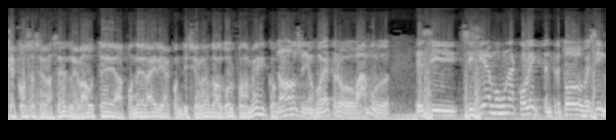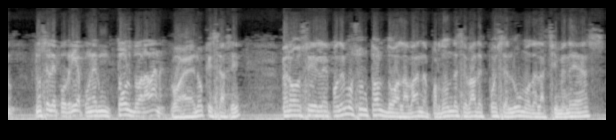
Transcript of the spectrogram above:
¿Qué cosa se va a hacer? ¿Le va usted a poner aire acondicionado al Golfo de México? No, señor juez, pero vamos, eh, si, si hiciéramos una colecta entre todos los vecinos, ¿no se le podría poner un toldo a La Habana? Bueno, quizás sí. Pero si le ponemos un toldo a La Habana, ¿por dónde se va después el humo de las chimeneas?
